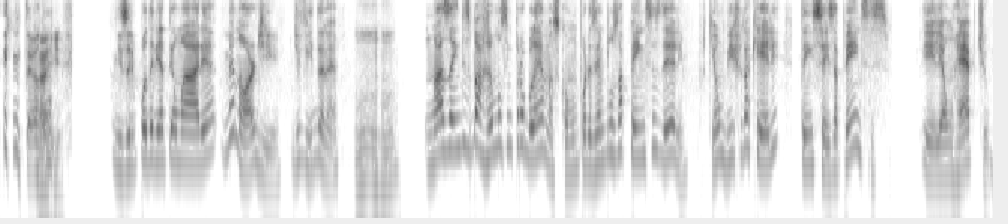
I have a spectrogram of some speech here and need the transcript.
então, Aí. isso ele poderia ter uma área menor de, de vida, né? Uhum. Mas ainda esbarramos em problemas, como por exemplo os apêndices dele. Porque um bicho daquele tem seis apêndices. Ele é um réptil.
